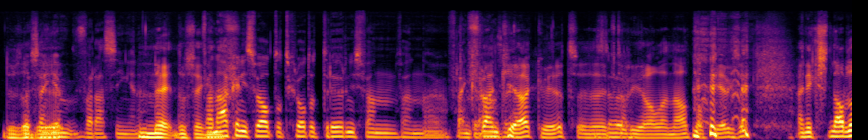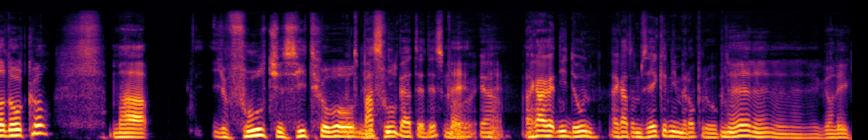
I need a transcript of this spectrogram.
Dus Dat zijn eh, geen verrassingen. Hè. Nee, dat zijn Van Aken is wel tot grote treurnis van, van eh, Frank Frank, ja, ik weet het. Hij heeft dat hier al een aantal keer gezegd. En ik snap dat ook wel. Maar je voelt, je ziet gewoon... Het past voelt- niet bij Tedesco. Nee, ja. nee. Hij gaat het niet doen. Hij gaat hem zeker niet meer oproepen. Nee, nee, nee. nee. Ik, allee, ik,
